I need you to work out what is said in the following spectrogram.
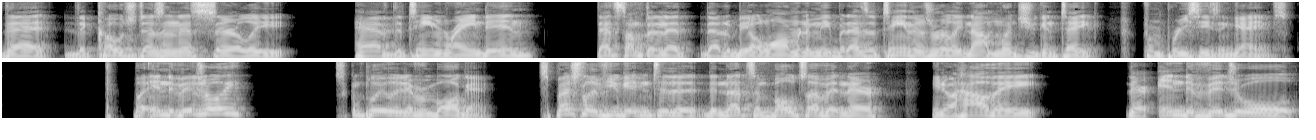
that the coach doesn't necessarily have the team reined in that's something that that would be alarming to me. But as a team, there's really not much you can take from preseason games. But individually, it's a completely different ball game. Especially if you get into the the nuts and bolts of it and their you know how they their individual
